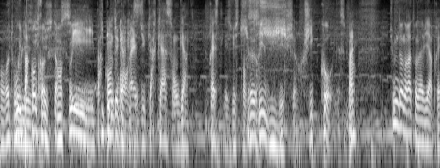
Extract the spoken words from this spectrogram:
on, retrouve Oui, par les contre- ustensiles Oui, par contre, on reste du carcasse, on garde presque les ustensiles chirurgicaux, n'est-ce pas? Ouais. Tu me donneras ton avis après.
